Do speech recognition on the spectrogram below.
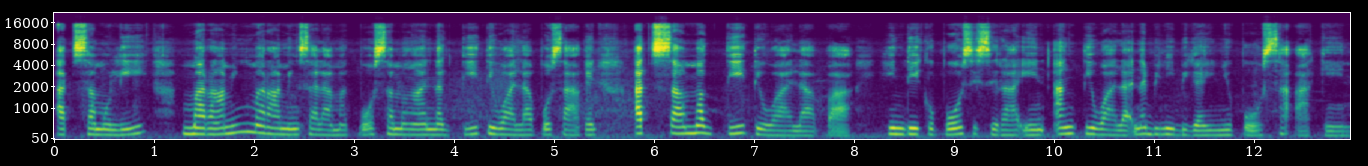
At sa muli, maraming maraming salamat po sa mga nagtitiwala po sa akin at sa magtitiwala pa. Hindi ko po sisirain ang tiwala na binibigay niyo po sa akin.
